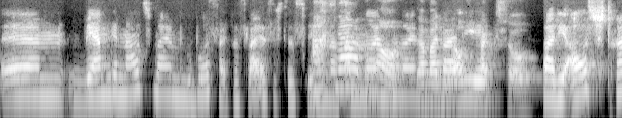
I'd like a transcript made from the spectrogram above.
ähm, wir haben genau zu meinem Geburtstag, das weiß ich deswegen Ach ja, genau. 9.9. Da war die war die, Auftaktshow. war die Ausstra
